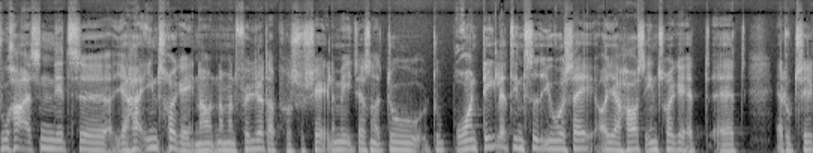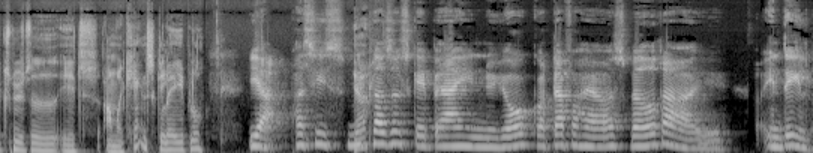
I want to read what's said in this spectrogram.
du har sådan lidt, øh, jeg har indtryk af, når, når man følger dig på sociale medier, sådan, at du, du bruger en del af din tid i USA, og jeg har også indtryk af, at, at, at du tilknyttet et amerikansk label. Ja, præcis. Mit ja. pladselskab er i New York, og derfor har jeg også været der øh, en del.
